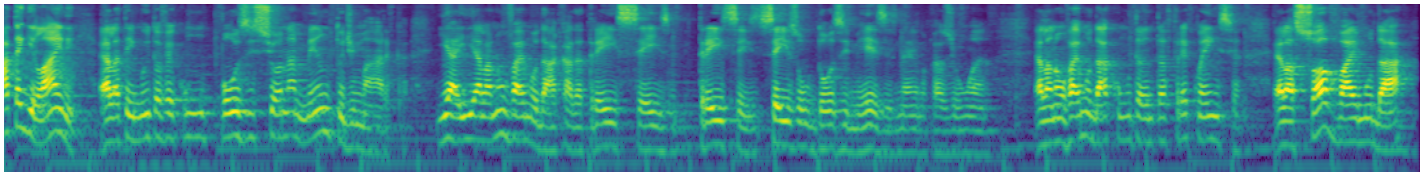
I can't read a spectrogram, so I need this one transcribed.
A tagline ela tem muito a ver com o posicionamento de marca. E aí ela não vai mudar a cada 3, 6, 3, 6, 6 ou 12 meses, né, no caso de um ano ela não vai mudar com tanta frequência. Ela só vai mudar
